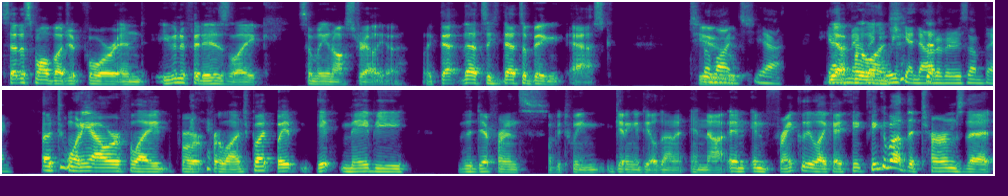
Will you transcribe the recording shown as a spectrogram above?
set a small budget for and even if it is like somebody in australia like that that's a that's a big ask to for lunch yeah. Yeah for like lunch. a weekend out of it or something. A 20 hour flight for for lunch but it it may be the difference between getting a deal done and not. And and frankly, like I think think about the terms that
